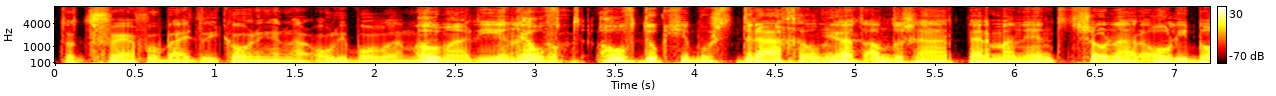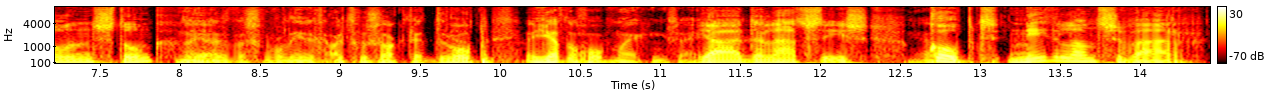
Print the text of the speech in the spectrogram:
tot ver voorbij drie koningen naar oliebollen. Maar, Oma die een hoofd, hoofddoekje moest dragen. Omdat anders haar permanent zo naar oliebollen stonk. nou ja, dat was volledig uitgezakt, het droop. En je had nog opmerking, zei je. Ja, de laatste is: Ja. koopt Nederlandse waar.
